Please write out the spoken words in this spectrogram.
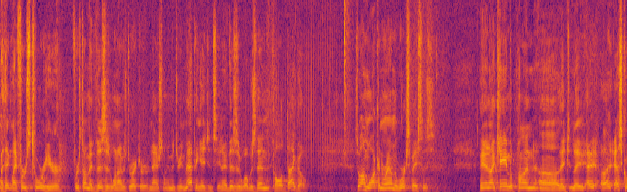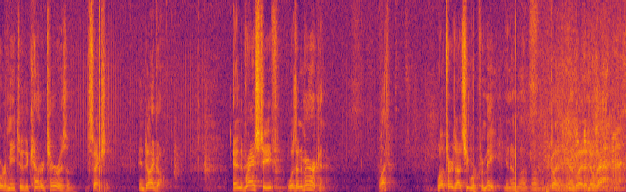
I think my first tour here, first time I visited when I was director of National Imagery and Mapping Agency, and I visited what was then called DIGO. So I'm walking around the workspaces, and I came upon, uh, they, they uh, escorted me to the counterterrorism section in DIGO. And the branch chief was an American. What? Well, it turns out she worked for me, you know. Well, well I'm, glad, know, glad to know that.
